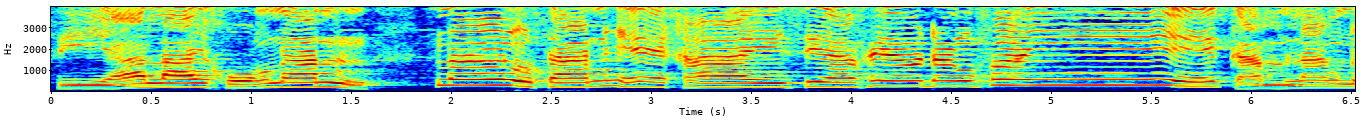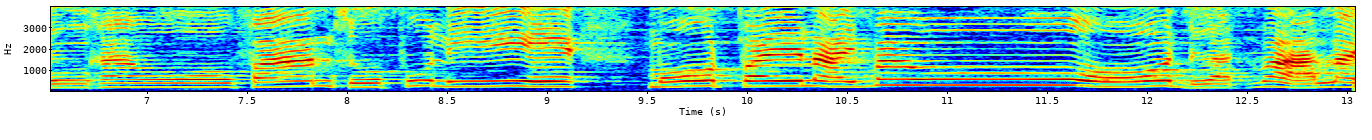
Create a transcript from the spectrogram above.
เสียลายโขงนั้นนั่งสารแห่ขายเสียแฟวดังไฟกำลังหนึ่งเขาฟานสูบผู้ลีหมดไปหลายเบ้า เดือดว่าไล่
